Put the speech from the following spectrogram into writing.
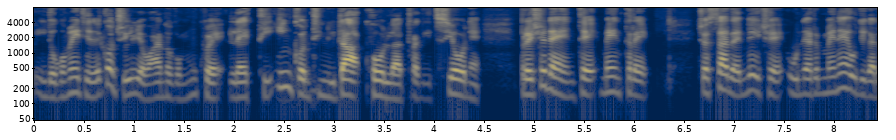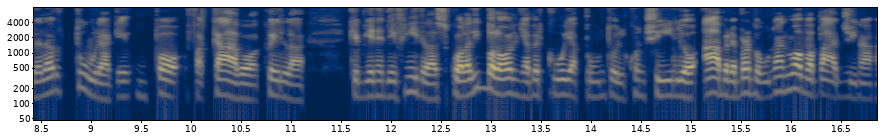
i documenti del concilio vanno comunque letti in continuità con la tradizione precedente, mentre c'è stata invece un'ermeneutica della rottura che un po' fa cavo a quella che viene definita la scuola di Bologna, per cui appunto il concilio apre proprio una nuova pagina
